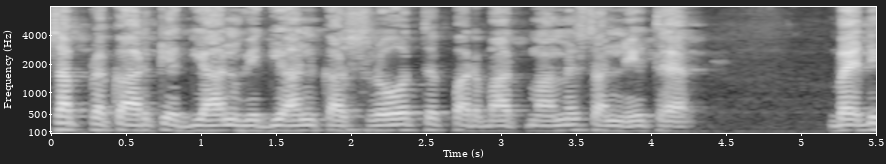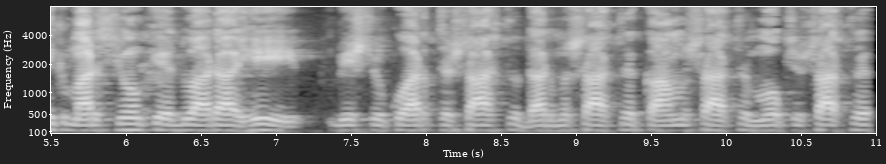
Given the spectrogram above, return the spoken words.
सब प्रकार के ज्ञान, विज्ञान का स्रोत परमात्मा में सन्निहित है। वैदिक महर्षियों के द्वारा ही विश्व को अर्थशास्त्र, धर्मशास्त्र काम शास्त्र मोक्ष शास्त्र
